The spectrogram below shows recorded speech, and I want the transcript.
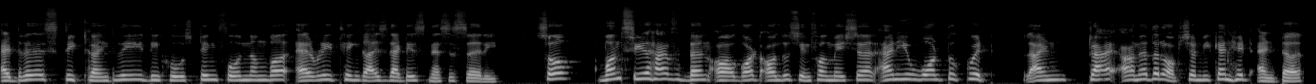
address, the country, the hosting phone number, everything guys that is necessary. So once you have done or got all this information and you want to quit and try another option, we can hit enter.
